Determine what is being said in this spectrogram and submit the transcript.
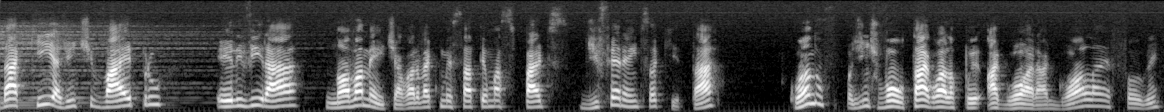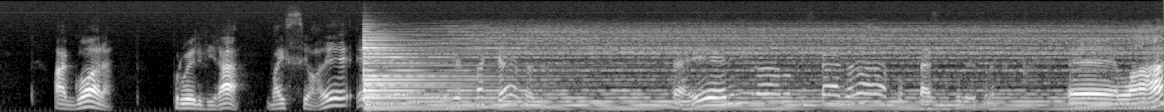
Daqui a gente vai pro ele virar novamente. Agora vai começar a ter umas partes diferentes aqui, tá? Quando a gente voltar agora, agora, agora é fogo, hein? Agora, pro ele virar, vai ser, ó. E, e, como é que é, ele de olhar. Tô péssimo com letra. É, lá.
